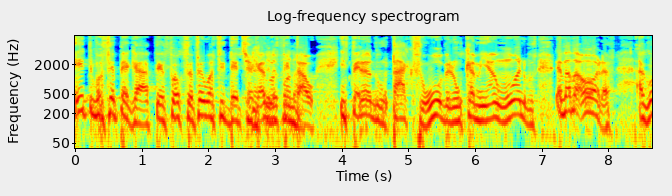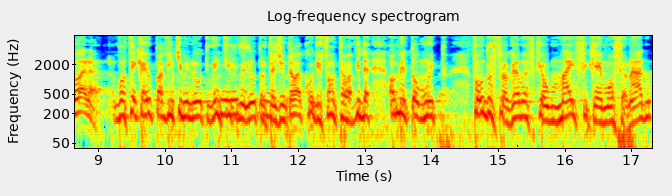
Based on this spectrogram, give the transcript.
entre você pegar a pessoa que sofreu um acidente, chegar é no hospital, esperando um táxi, um Uber, um caminhão, um ônibus, levava horas. Agora, você caiu para 20 minutos, 25 isso, minutos, ou seja, então a condição da sua vida aumentou muito. Foi um dos programas que eu mais fiquei emocionado,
